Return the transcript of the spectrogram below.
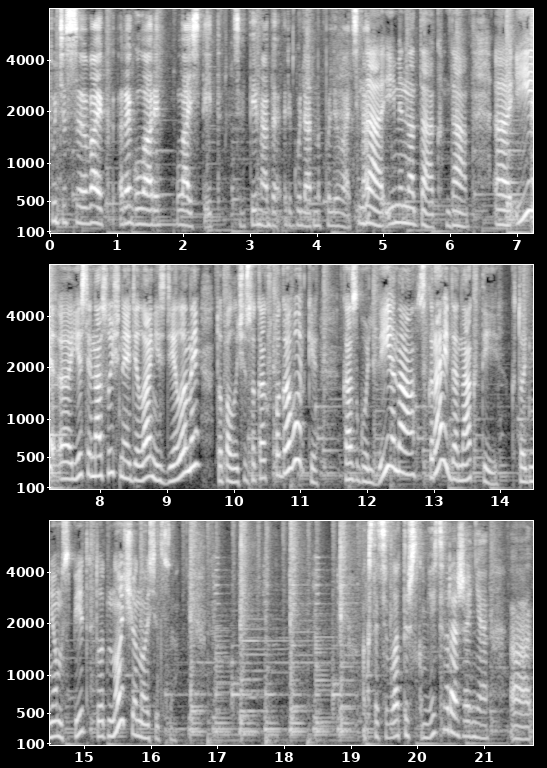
Puķes vajag regulāri laistīt. Цветы надо регулярно поливать. так? Да, именно так, да. Э, И э, если насущные дела не сделаны, то получится как в поговорке. Казгуль вина, скрайда накты. Кто днем спит, тот ночью носится. А, кстати, в латышском есть выражение а,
